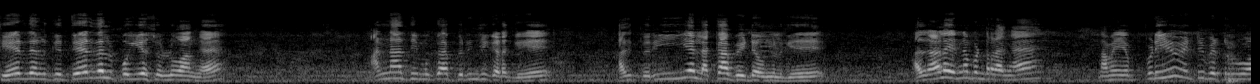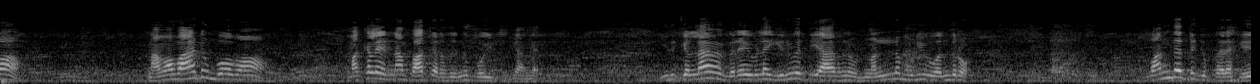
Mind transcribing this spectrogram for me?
தேர்தலுக்கு தேர்தல் பொய்ய சொல்லுவாங்க. அதிமுக பிரிஞ்சு கிடக்கு. அது பெரிய லக்கா போயிட்டு அவங்களுக்கு. அதனால என்ன பண்றாங்க? நம்ம எப்படியும் வெற்றி பெற்றுருவோம். நம்ம பாட்டும் போவோம். மக்களை என்ன பார்க்கறதுன்னு போயிட்டு இருக்காங்க. இதுக்கெல்லாம் விரைவில் இருபத்தி ஆறில் ஒரு நல்ல முடிவு வந்துடும் வந்ததுக்கு பிறகு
